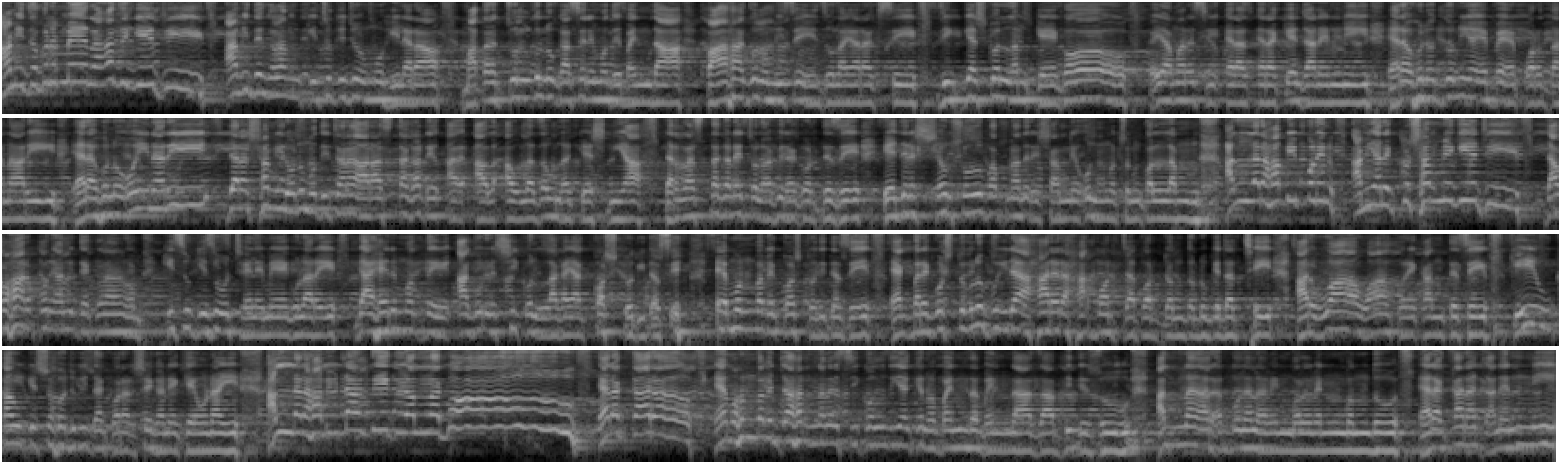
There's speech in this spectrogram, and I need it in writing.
আমি যখন মেয়েরাজ গিয়েছি আমি দেখলাম কিছু কিছু মহিলারা মাথার চুলগুলো গাছের মধ্যে বান্দা পাহাগুলো নিচে জোলাইয়া রাখছে। জিজ্ঞেস করলাম, কে গো? এই আমার এরা এরা কে জানেননি? এরা হলো দুনিয়ায় বেপর্দা নারী। এরা হলো ওই নারী যারা স্বামীর অনুমতি ছাড়া রাস্তাঘাটে আউলা- জাউলা কেশ নিয়া তারা রাস্তাঘাটে চলাফেরা করতেছে। এদের স্বর- স্বরূপ আপনাদের সামনে উন্মোচন করলাম। আল্লাহর হাবিব বলেন, আমি আর একটু সামনে গিয়েছি। যাওয়ার পরে আমি দেখলাম কিছু কিছু ছেলে মেয়েগুলারে গায়ের মধ্যে আগুনের শিকল লাগায়া কষ্ট দিতেছে এমন ভাবে কষ্ট দিতেছে। একবারে গোস্তগুলো বুইরা হাড়ের মজ্জা পর্যন্ত ঢুকে যাচ্ছে আর ওয়া ওয়া করে কানতেছে কেউ কাউকে সহযোগিতা করার সেখানে কেউ নাই। আল্লাহর হাবিব ডাক দিয়ে আল্লাহ গো এরা কারা? এমন ভাবে জাহান্নামের শিকল দিয়া কেন বান্দা আযাব দিতেছো? আল্লাহ রাব্বুল আলামিন বলবেন, বন্ধু, এরা কারা জানেননি?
